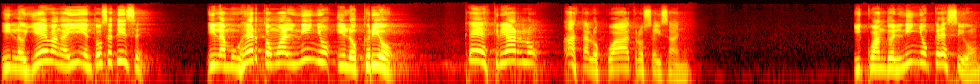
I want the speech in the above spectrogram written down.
Y lo llevan ahí. Entonces dice, y la mujer tomó al niño y lo crió. ¿Qué es criarlo? Hasta los cuatro o seis años. Y cuando el niño creció,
